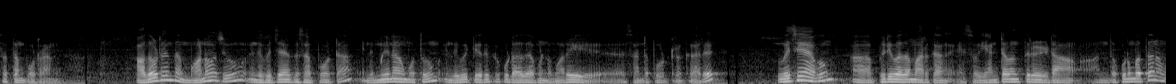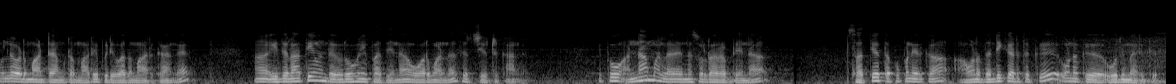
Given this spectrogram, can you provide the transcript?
சத்தம் போடுறாங்க. அதோட இந்த மனோஜும் இந்த விஜயாவுக்கு சப்போர்ட்டாக இந்த மீனா முத்துவும் இந்த வீட்டில் இருக்கக்கூடாது அப்படின்ற மாதிரி சண்டை போட்டிருக்காரு. விஜயாவும் பிடிவாதமாக இருக்காங்க. ஸோ என்கிட்ட வந்து திருடிட்டான் அந்த குடும்பத்தை நான் உள்ளே விட மாட்டேன்ற மாதிரி பிடிவாதமாக இருக்காங்க. இது எல்லாத்தையும் இந்த ரோஹிணி பார்த்தீங்கன்னா ஓரமான சிரிச்சுட்டு இருக்காங்க. இப்போது அண்ணாமலை என்ன சொல்கிறாரு அப்படின்னா சத்யா தப்பு பண்ணியிருக்கான் அவனை தண்டிக்கிறதுக்கு உனக்கு உரிமை இருக்குது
